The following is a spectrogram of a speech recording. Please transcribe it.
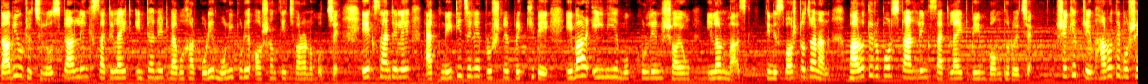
দাবি উঠেছিল স্টারলিংক স্যাটেলাইট ইন্টারনেট ব্যবহার করে মণিপুরে অশান্তি ছড়ানো হচ্ছে। এক্স হ্যান্ডেলে এক নেটিজেনের প্রশ্নের প্রেক্ষিতে এবার এই নিয়ে মুখ খুললেন স্বয়ং ইলন মাস্ক। তিনি স্পষ্ট জানান, ভারতের উপর স্টারলিংক স্যাটেলাইট বিম বন্ধ রয়েছে। সেক্ষেত্রে ভারতে বসে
